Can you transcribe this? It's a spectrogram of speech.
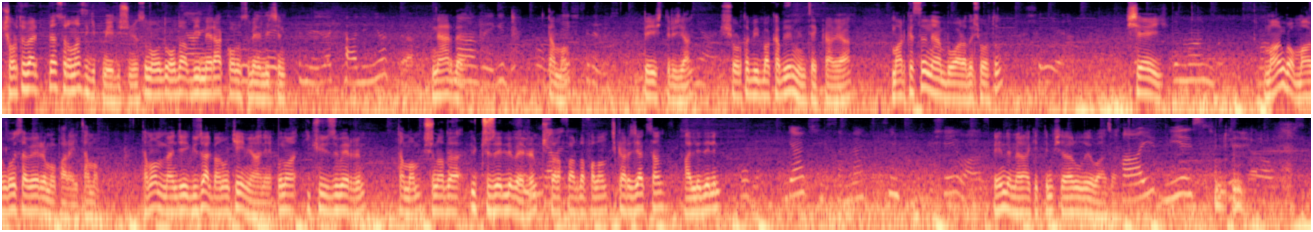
Şortu verdikten sonra nasıl gitmeyi düşünüyorsun? O da, o da bir Yani merak konusu benim için. Verecek halim yok da. Nerede? Mağazaya gidip Tamam. değiştiririm üstüne. Değiştireceğim. Yani. Şorta bir bakabilir miyim tekrar ya? Markası ne bu arada şortun? Şey ya. Şey, Bir mango. Mango, mangoysa veririm o parayı tamam. Tamam bence güzel ben okeyim yani. Buna 200'ü veririm. Tamam şuna da 350 veririm. Şu Yani. taraflarda falan çıkaracaksan halledelim. Gerçekten belki bir şey var. Benim de merak ettiğim şeyler oluyor bazen. Hayır niye üstündekiler almıyorsun?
